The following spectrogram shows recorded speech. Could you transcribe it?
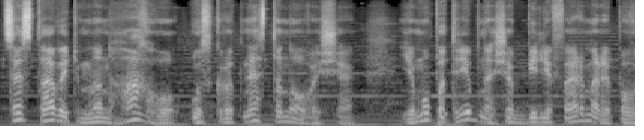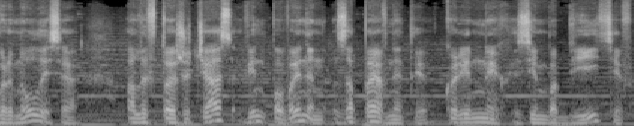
Це ставить Мнангагву у скрутне становище. Йому потрібно, щоб білі фермери повернулися, але в той же час він повинен запевнити корінних зімбабвійців,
